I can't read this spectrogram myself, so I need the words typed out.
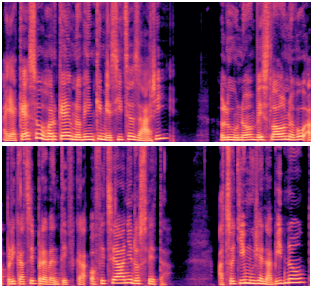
A jaké jsou horké novinky měsíce září? Luno vyslalo novou aplikaci Preventivka oficiálně do světa. A co ti může nabídnout?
